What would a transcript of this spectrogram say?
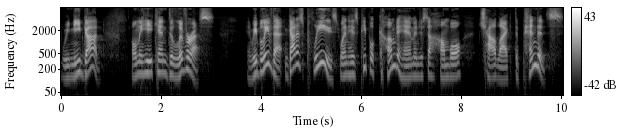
We need God. Only He can deliver us. And we believe that. And God is pleased when His people come to Him in just a humble, childlike dependence.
